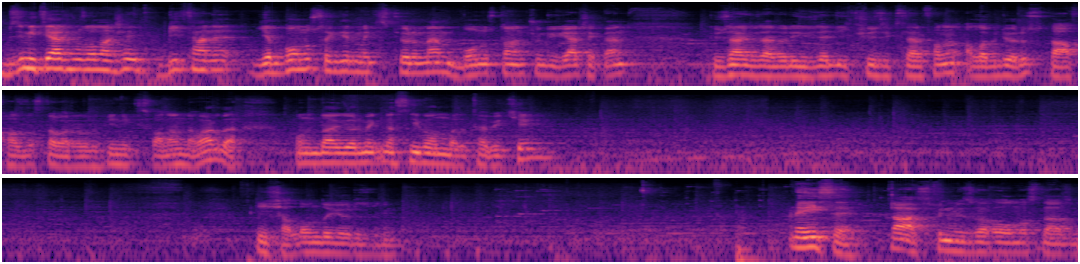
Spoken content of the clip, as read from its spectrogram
Bizim ihtiyacımız olan şey bir tane ya bonusa girmek istiyorum ben bonustan çünkü gerçekten güzel güzel böyle 150-200 x'ler falan alabiliyoruz. Daha fazlası da var orada 1000 x falan da var da onu daha görmek nasip olmadı tabii ki. İnşallah onu da görürüz bugün. Neyse daha spinimiz var olması lazım.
